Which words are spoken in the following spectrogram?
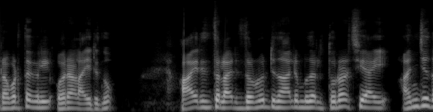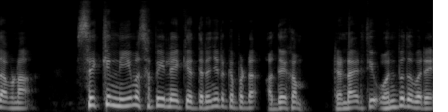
പ്രവർത്തകരിൽ ഒരാളായിരുന്നു. ആയിരത്തി തൊള്ളായിരത്തി തൊണ്ണൂറ്റിനാല് മുതൽ തുടർച്ചയായി അഞ്ച് തവണ സിക്കിം നിയമസഭയിലേക്ക് തിരഞ്ഞെടുക്കപ്പെട്ട അദ്ദേഹം രണ്ടായിരത്തി ഒൻപത് വരെ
